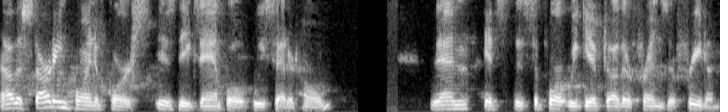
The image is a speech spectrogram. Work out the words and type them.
Now, the starting point, of course, is the example we set at home. Then it's the support we give to other friends of freedom.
